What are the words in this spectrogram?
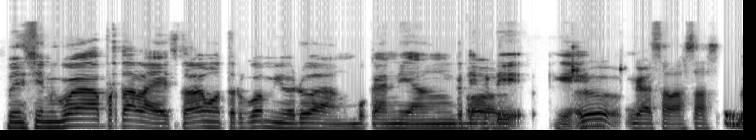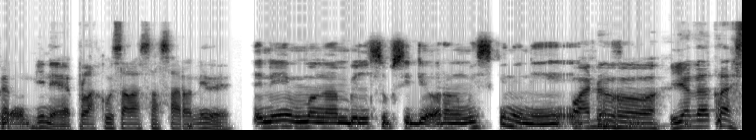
Bensin gua Pertalite, soalnya motor gua Mio doang, bukan yang gede-gede. Kayak- Lu nggak salah sas, bukan ini ya, pelaku salah sasaran itu ya? ini mengambil subsidi orang miskin ini. Waduh, Iya nggak kelas?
